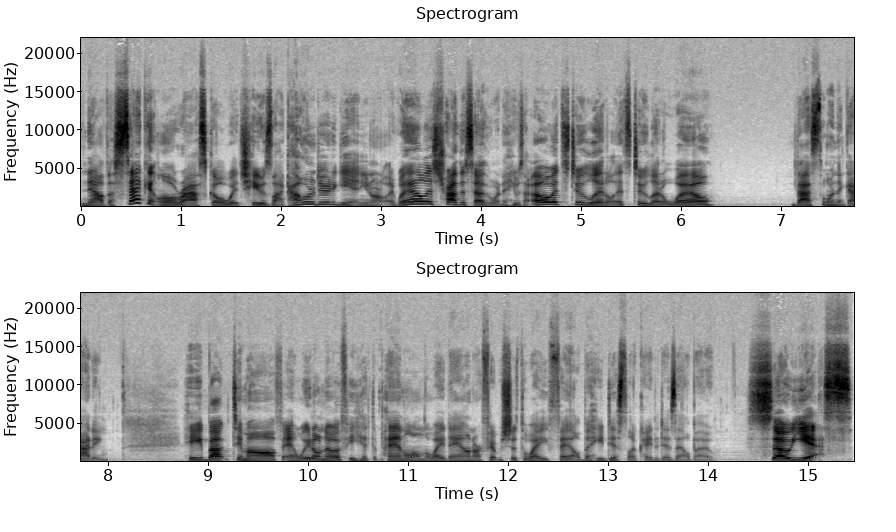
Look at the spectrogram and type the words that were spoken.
Now the second little rascal, which he was like, I want to do it again. You know, like, well, let's try this other one. And he was like, Oh, it's too little. It's too little. Well, that's the one that got him. He bucked him off, and we don't know if he hit the panel on the way down or if it was just the way he fell, but he dislocated his elbow. So, yes,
